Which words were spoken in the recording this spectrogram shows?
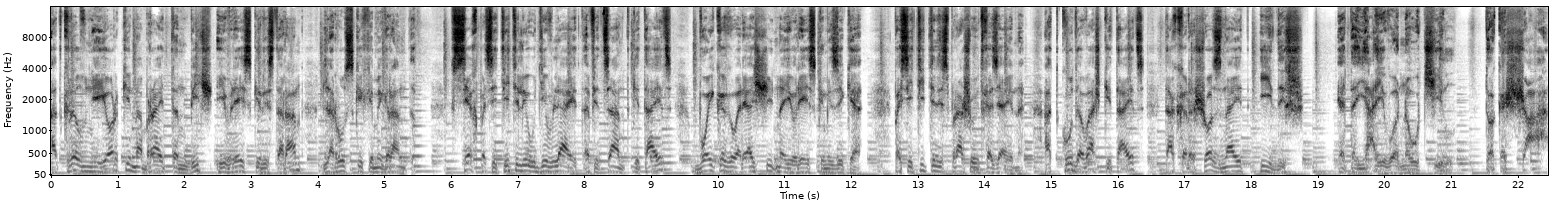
открыл в Нью-Йорке на Брайтон-Бич еврейский ресторан для русских иммигрантов. Всех посетителей удивляет официант-китаец, бойко говорящий на еврейском языке. Посетители спрашивают хозяина, откуда ваш китаец так хорошо знает идыш? Это я его научил. Только ша,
